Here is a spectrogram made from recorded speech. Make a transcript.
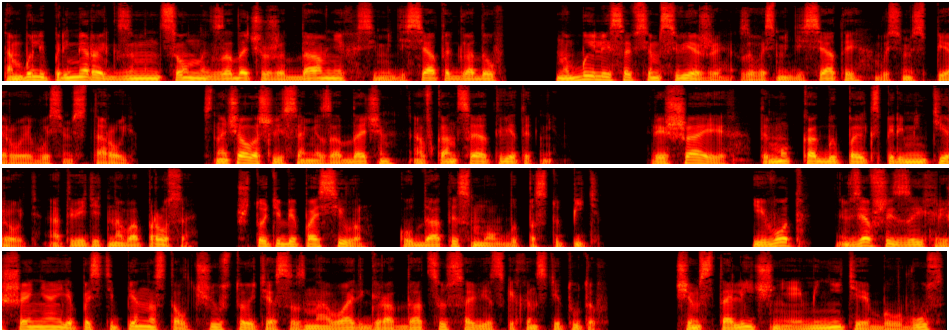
Там были примеры экзаменационных задач уже давних, 70-х годов, но были совсем свежие, за 80-й, 81-й, 82-й. Сначала шли сами задачи, а в конце ответы к ним. Решая их, ты мог как бы поэкспериментировать, ответить на вопросы, что тебе по силам, куда ты смог бы поступить. И вот, взявшись за их решение, я постепенно стал чувствовать и осознавать градацию советских институтов. Чем столичнее, именитее был вуз,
